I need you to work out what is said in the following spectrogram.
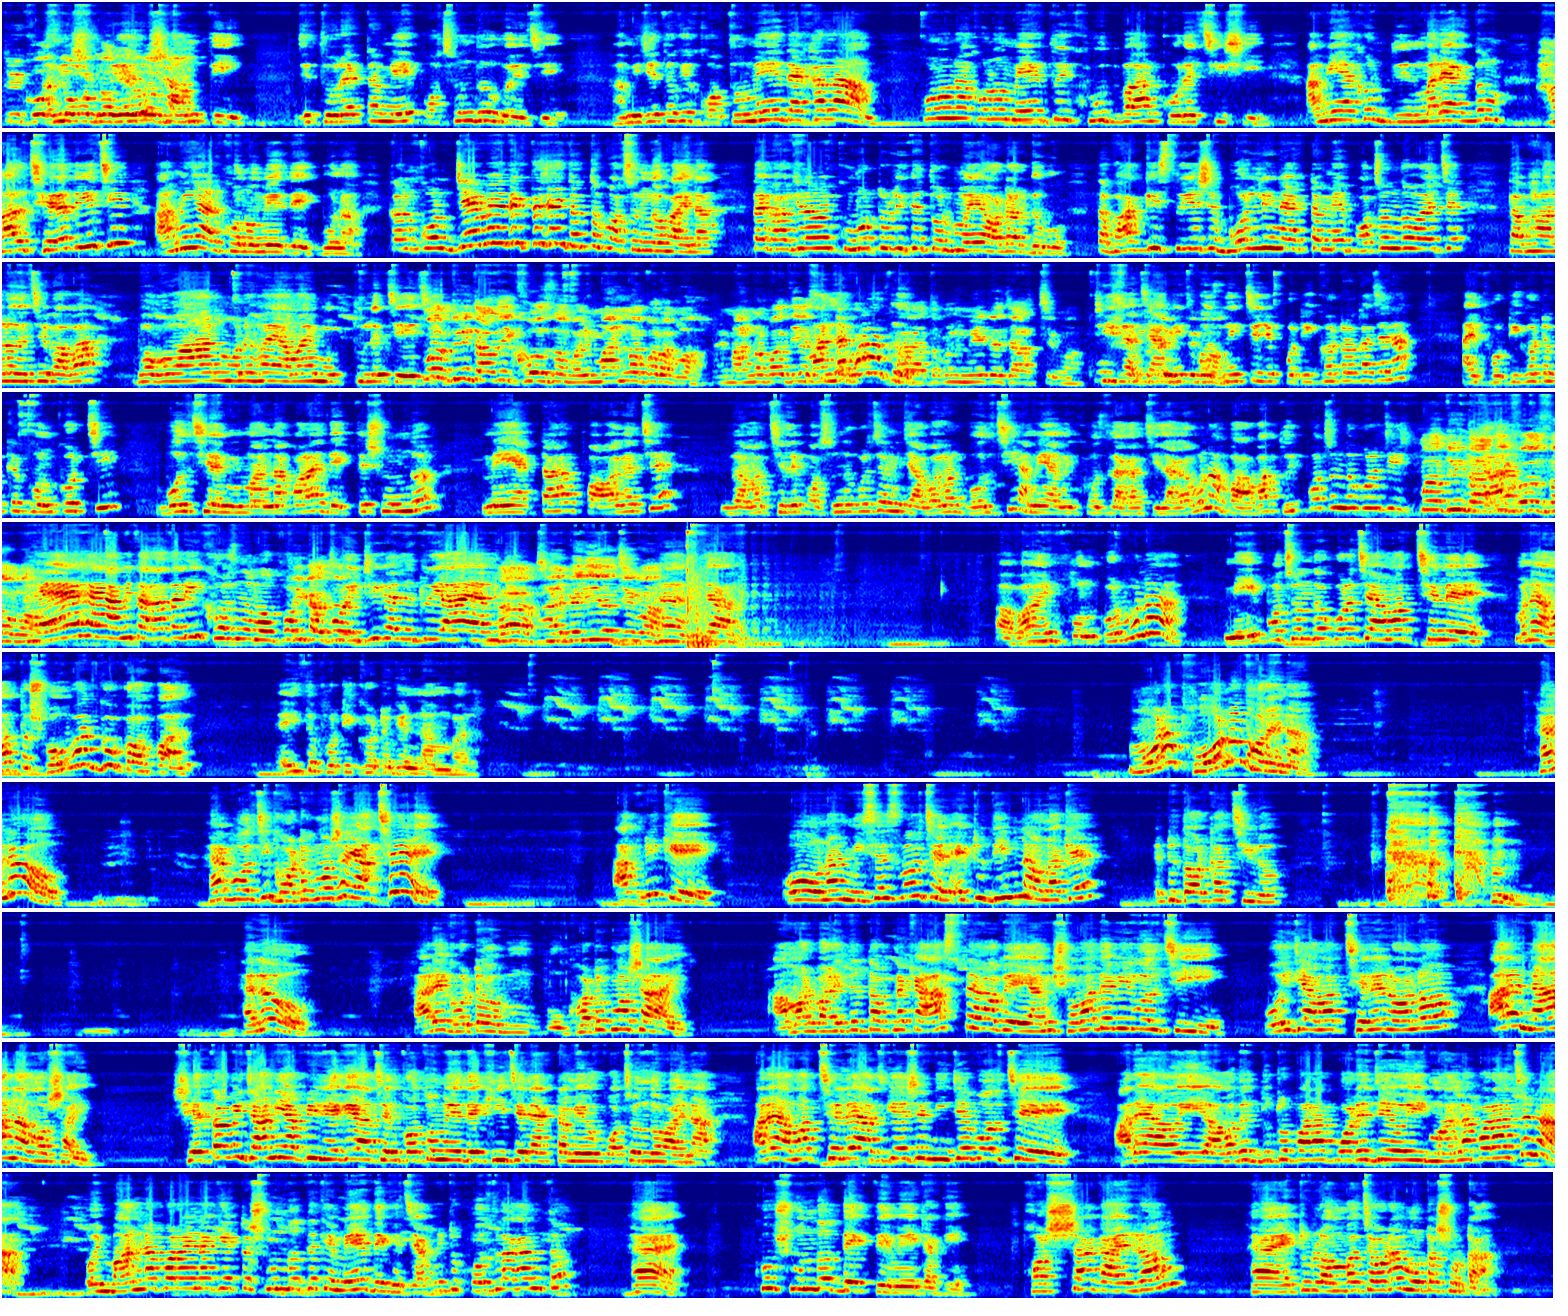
তুমি খোঁজ খবর। শান্তি যে তোর একটা মেয়ে পছন্দ হয়েছে। আমি যে তোকে কত মেয়ে দেখালাম কোনো না কোনো মেয়ে তুই খুদ বার করেছিসই। আমি এখন মানে একদম হাল ছেড়ে দিয়েছি আমি আর কোনো মেয়ে দেখব না। কারণ কোন যে মেয়ে দেখতে যাই তোর তো পছন্দ হয় না। তাই ভাবছিলাম আমি কুমোরটুলিতে তোর মেয়ে অর্ডার দেবো। তা ভাগ্যিস তুই এসে বললি না একটা মেয়ে পছন্দ হয়েছে তা ভালো হয়েছে বাবা। ভগবান মনে হয় আমায় মুখ তুলে চেয়েছে। তুমি তাড়াতাড়ি খোঁজ নাও আমি মান্নাপাড়া মা। আমি মান্নাপাড়া দিয়ে মান্নাপাড়া তো? হ্যাঁ, তখন মেয়েটা যাচ্ছে মা। ঠিক আছে আমি খোঁজ নিচ্ছি যে ফটিক ঘটক আছে না? আমি ফটিক ঘটককে ফোন করছি বলছি আমি মান্না পাড়ায় দেখতে সুন্দর মেয়ে একটা পাওয়া গেছে। আমার ছেলে পছন্দ করেছে আমি যা বলার বলছি আমি আমি খোঁজ লাগাচ্ছি। লাগাবো না? বাবা তুই পছন্দ করেছিস? হ্যাঁ হ্যাঁ আমি তাড়াতাড়ি খোঁজ নেব ফোনটা কই ঠিক আছে তুই আয় আমি হ্যাঁ হ্যাঁ যা। বাবা আমি ফোন করব না? মেয়ে পছন্দ করেছে আমার ছেলে। মানে আমার তো সৌভাগ্য কপাল। এই তো ফটিক ঘটকের নাম্বার মোরা ফোনও ধরে না। হ্যালো হ্যাঁ বলছি ঘটক মশাই আছে? আপনি কে? ও, ওনার মিসেস বলছেন? একটু দিন না ওনাকে। একটু দরকার ছিল। হ্যালো? আরে ঘটক ঘটক মশাই, আমার বাড়িতে তো আপনাকে আসতে হবে, আমি সোমা দেবী বলছি। ওই যে আমার ছেলে রণ। আরে না না মশাই, সে তো আমি জানি আপনি রেগে আছেন, কত মেয়ে দেখিয়েছেন, একটা মেয়েও পছন্দ হয় না। আরে আমার ছেলে আজকে এসে নিজে বলছে, আরে ওই আমাদের দুটো পাড়া পরে যে ওই মান্না পাড়া আছে না ওই মান্না পাড়ায় নাকি একটা সুন্দর দেখে মেয়ে দেখেছে। আপনি একটু খোঁজ লাগান তো। হ্যাঁ খুব সুন্দর দেখতে মেয়েটাকে। ফর্সা, গায়ের রং হ্যাঁ একটু লম্বা চওড়া, মোটা সোটা।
